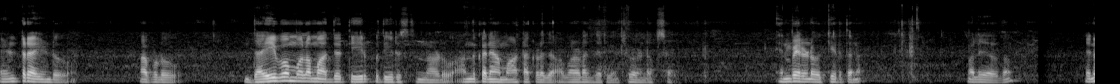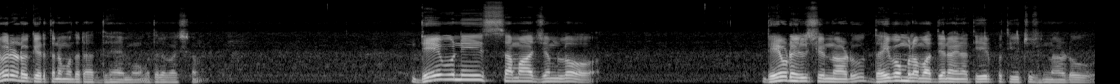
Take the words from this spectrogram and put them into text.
ఎంటర్ అయిండు అప్పుడు దైవముల మధ్య తీర్పు తీరుస్తున్నాడు. అందుకని ఆ మాట అక్కడ వాడడం జరిగింది. చూడండి ఒకసారి. ఎనభై రెండవ కీర్తన. మళ్ళీ చదువుదాం. ఎనభై రెండవ కీర్తన మొదటి అధ్యాయము మొదటి వచనం. దేవుని సమాజంలో దేవుడు నిలిచి ఉన్నాడు దైవముల మధ్యన ఆయన తీర్పు తీర్చుచున్నాడు.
